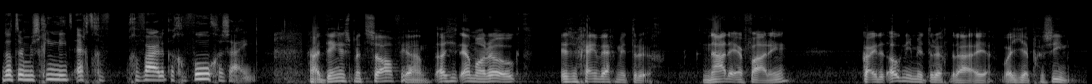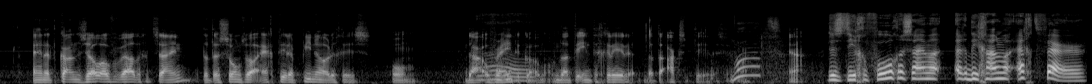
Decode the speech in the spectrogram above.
dat er misschien niet echt ge- gevaarlijke gevolgen zijn. Ja, het ding is met salvia, als je het eenmaal rookt, is er geen weg meer terug. Na de ervaring kan je het ook niet meer terugdraaien, wat je hebt gezien. En het kan zo overweldigend zijn dat er soms wel echt therapie nodig is om daar overheen te komen. Om dat te integreren, dat te accepteren. zeg maar. Ja. Dus die gevolgen zijn wel, echt- die gaan wel echt ver.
